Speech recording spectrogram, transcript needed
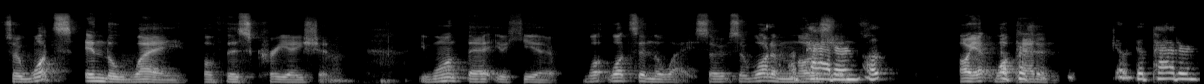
So what's in the way of this creation? You want that you're here. What what's in the way? So so what emotion pattern oh yeah what pattern? the pattern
